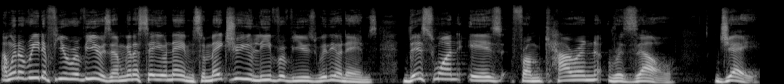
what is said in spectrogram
I'm going to read a few reviews and I'm going to say your names. So make sure you leave reviews with your names. This one is from Karen Rizal. Jay,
